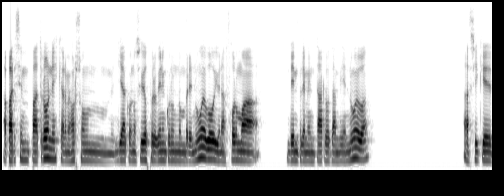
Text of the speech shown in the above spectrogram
aparecen patrones que a lo mejor son ya conocidos pero vienen con un nombre nuevo y una forma de implementarlo también nueva. Así que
